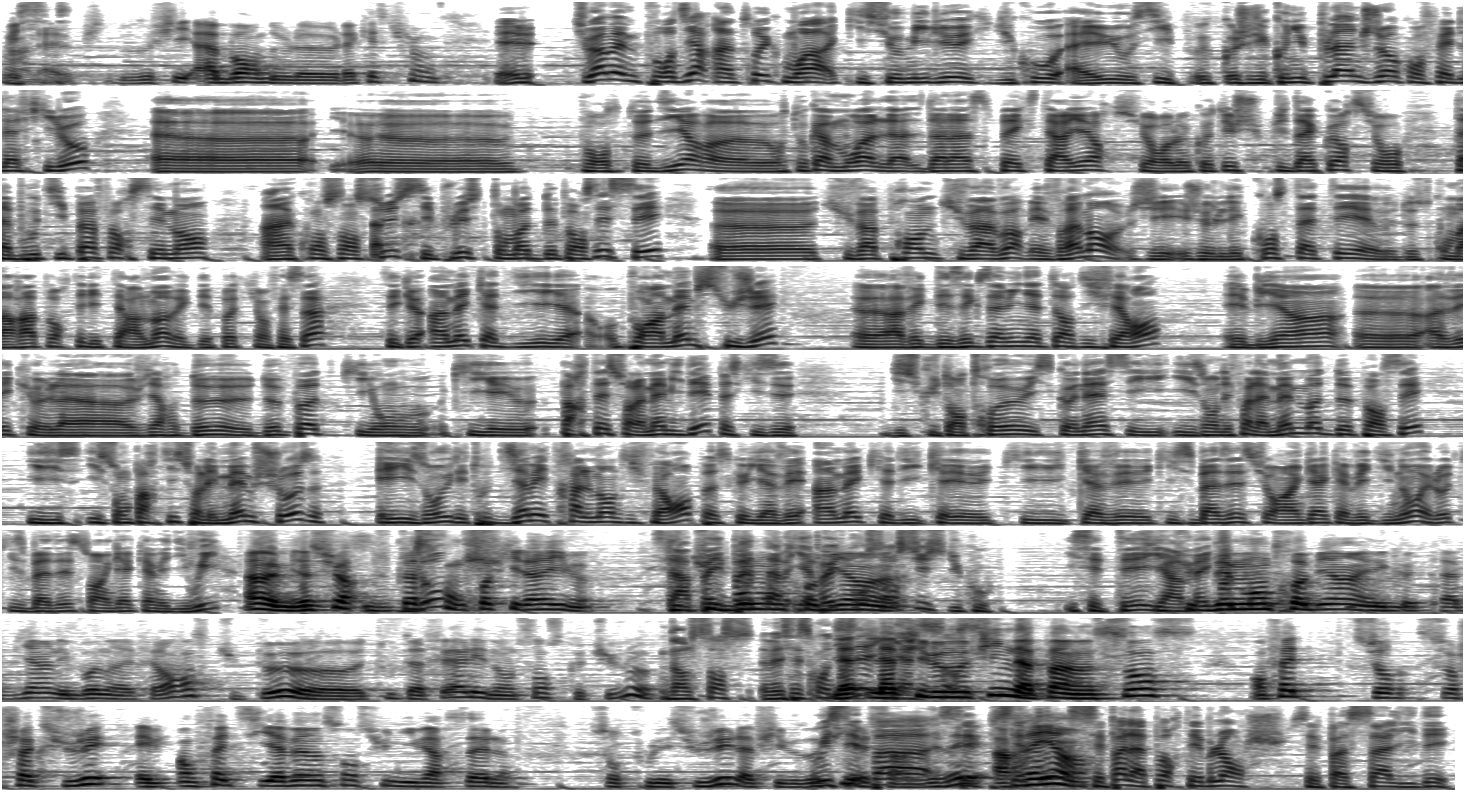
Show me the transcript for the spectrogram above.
Oui, enfin, la philosophie aborde le- la question. Et Tu vois, même pour dire un truc, moi, qui suis au milieu et qui du coup a eu aussi, j'ai connu plein de gens qui ont fait de la philo, euh, euh, pour te dire, euh, en tout cas moi, là, dans l'aspect extérieur, sur le côté, je suis plus d'accord sur, t'aboutis pas forcément à un consensus, c'est plus ton mode de pensée, c'est, euh, tu vas prendre, tu vas avoir, mais vraiment, je l'ai constaté euh, de ce qu'on m'a rapporté littéralement avec des potes qui ont fait ça, c'est qu'un mec a dit, pour un même sujet, avec des examinateurs différents, eh bien, avec la, je veux dire, deux, deux potes qui ont, qui partaient sur la même idée parce qu'ils euh, discutent entre eux, ils se connaissent, et ils- ils ont des fois la même mode de pensée. Ils, ils sont partis sur les mêmes choses et ils ont eu des trucs diamétralement différents parce qu'il y avait un mec qui a dit qui, qui, qui avait qui se basait sur un gars qui avait dit non et l'autre qui se basait sur un gars qui avait dit oui. Ah, mais bien sûr. De toute façon, Donc, quoi qu'il arrive, si tu pas, y a pas eu de consensus du coup. Il si y a un tu mec démontres bien et que tu as bien les bonnes références, tu peux euh, tout à fait aller dans le sens que tu veux. dans le sens, c'est ce qu'on disait. la philosophie n'a pas un sens. En fait, sur, sur chaque sujet, et en fait, s'il y avait un sens universel sur tous les sujets, la philosophie, Oui, c'est pas, à rien. C'est pas la portée blanche. C'est pas ça l'idée.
